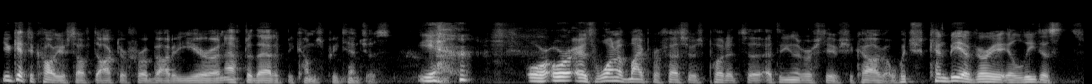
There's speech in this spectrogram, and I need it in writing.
you get to call yourself doctor for about a year, and after that it becomes pretentious. Yeah. Or, or as one of my professors put it uh, at the University of Chicago, which can be a very elitist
